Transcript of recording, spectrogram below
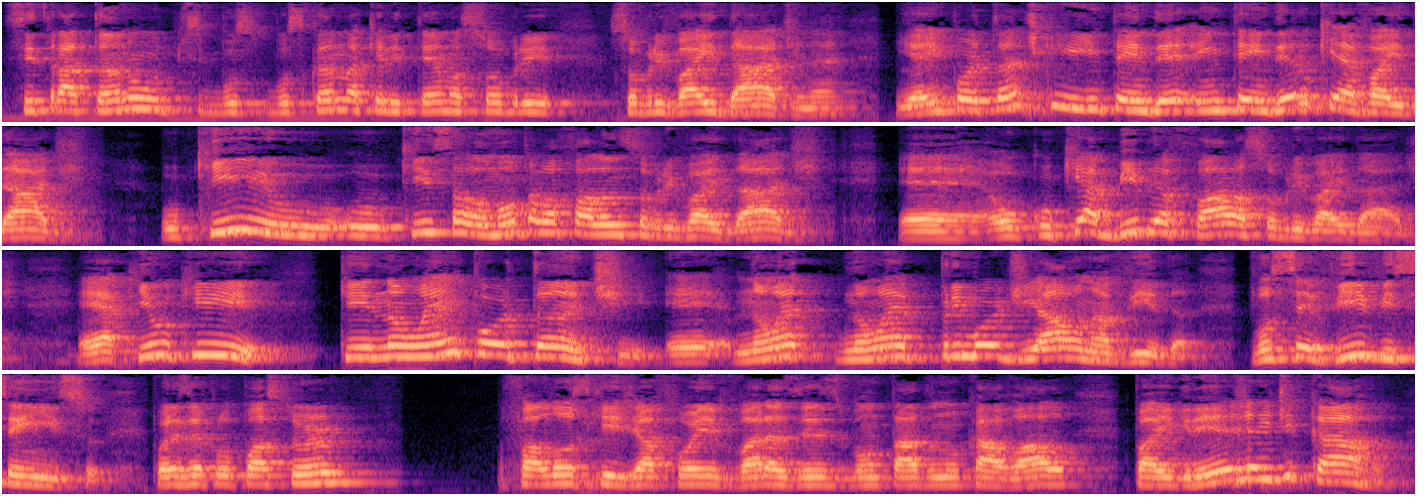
se tratando, buscando aquele tema sobre, sobre vaidade, né? E é importante que entender, entender o que é vaidade o que, o, o que Salomão estava falando sobre vaidade, é, o, o que a Bíblia fala sobre vaidade, é aquilo que, que não é importante, é, não, é, não é primordial na vida. Você vive sem isso. Por exemplo, o pastor falou que já foi várias vezes montado no cavalo para a igreja e de carro.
